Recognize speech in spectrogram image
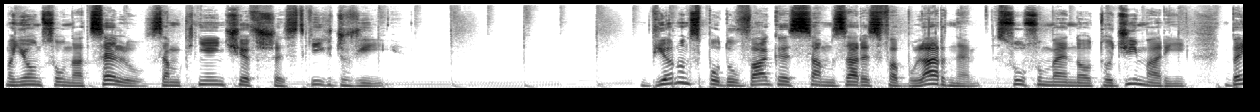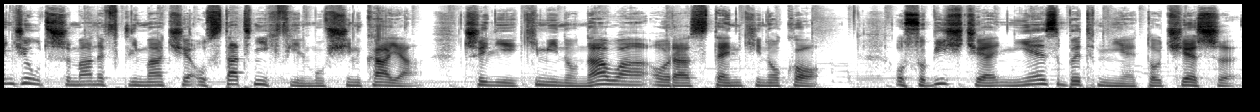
mającą na celu zamknięcie wszystkich drzwi. Biorąc pod uwagę sam zarys fabularny, Suzume no Tojimari będzie utrzymany w klimacie ostatnich filmów Shinkaya, czyli Kimi no Nawa oraz Tenki no Ko. Osobiście niezbyt mnie to cieszy.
